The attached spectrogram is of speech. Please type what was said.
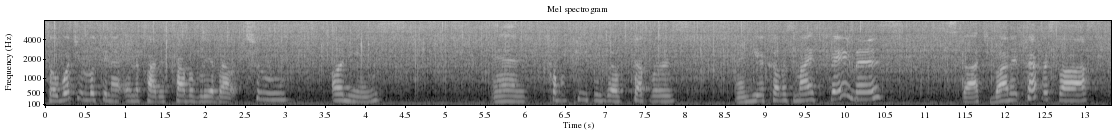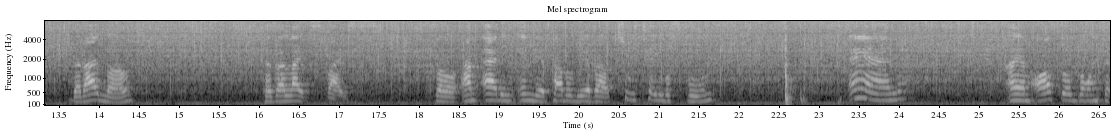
So what you're looking at in the pot is probably about two onions and a couple pieces of peppers. And here comes my famous Scotch bonnet pepper sauce that I love because I like spice. So I'm adding in there probably about two tablespoons. And I am also going to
